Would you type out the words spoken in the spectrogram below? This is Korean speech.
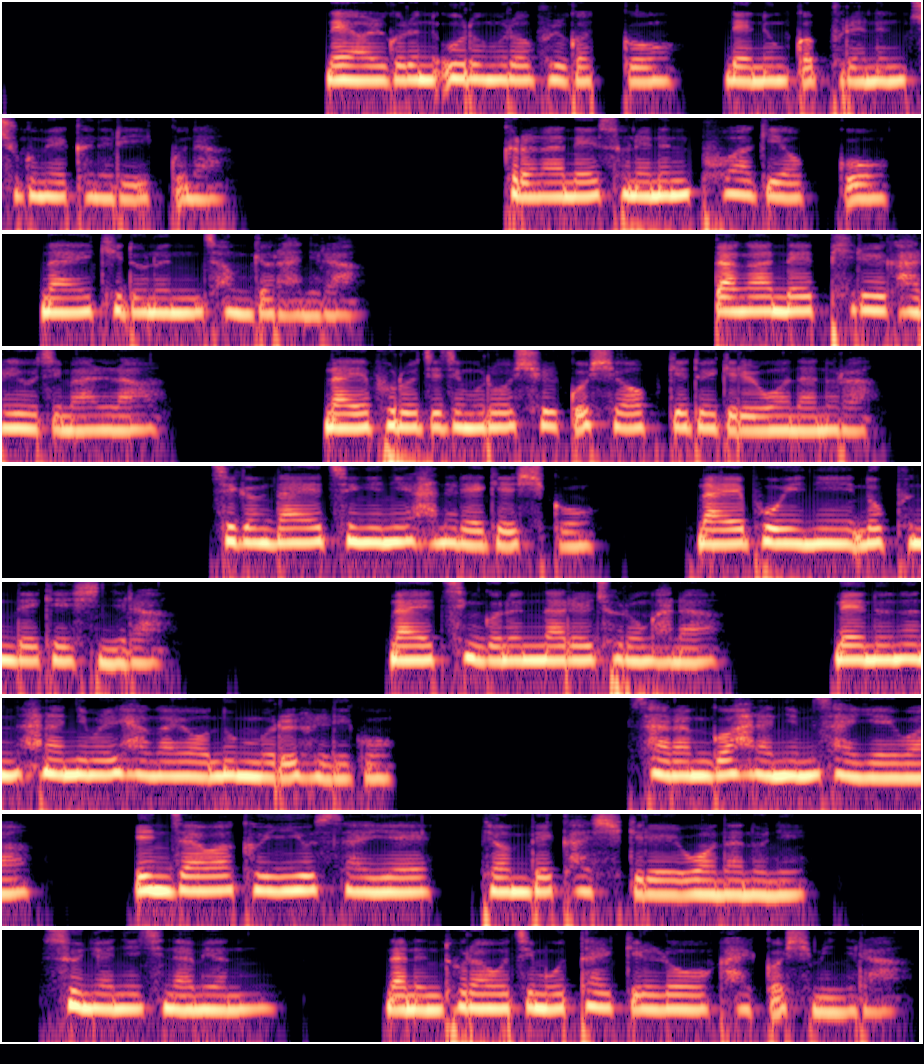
내 얼굴은 울음으로 붉었고 내 눈꺼풀에는 죽음의 그늘이 있구나. 그러나 내 손에는 포악이 없고 나의 기도는 정결하니라. 땅아 내 피를 가리우지 말라. 나의 부르짖음으로 쉴 곳이 없게 되기를 원하노라. 지금 나의 증인이 하늘에 계시고 나의 보인이 높은 데 계시니라. 나의 친구는 나를 조롱하나 내 눈은 하나님을 향하여 눈물을 흘리고 사람과 하나님 사이에와 인자와 그 이웃 사이에 변백하시기를 원하노니 수년이 지나면 나는 돌아오지 못할 길로 갈 것임이니라.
